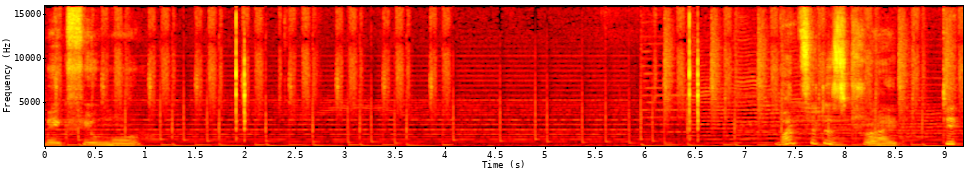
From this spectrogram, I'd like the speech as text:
make few more Once it is dried, take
